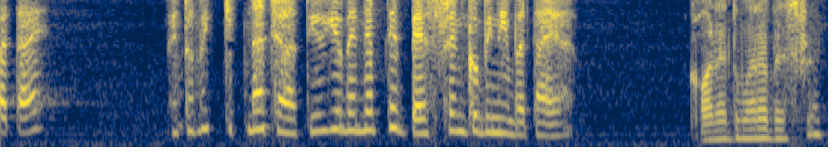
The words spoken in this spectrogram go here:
पता है? मैं तुम्हें कितना चाहती हूँ, ये मैंने अपने बेस्ट फ्रेंड को भी नहीं बताया। कौन है तुम्हारा बेस्ट फ्रेंड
